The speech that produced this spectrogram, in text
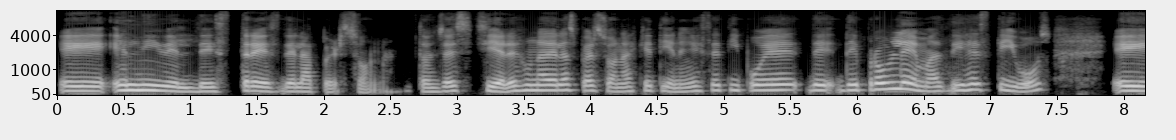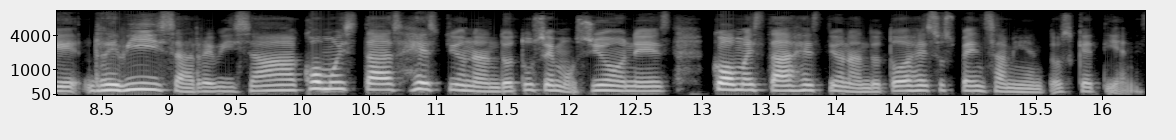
eh, el nivel de estrés de la persona. Entonces, si eres una de las personas que tienen este tipo de, problemas digestivos, eh, revisa, revisa cómo estás gestionando tus emociones, cómo estás gestionando todos esos pensamientos que tienes.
